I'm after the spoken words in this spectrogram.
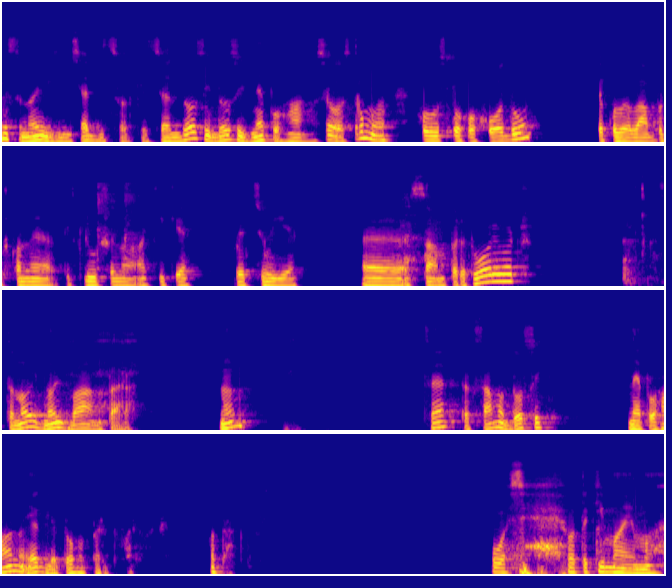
Він становить 80%. Це досить-досить непогано. Сила струму холостого ходу. Це коли лампочка не підключена, а тільки працює е, сам перетворювач. Становить 0,2 ампера. Ну, це так само досить непогано, як для того перетворювача. Отак, друзі. Ось, от такі маємо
